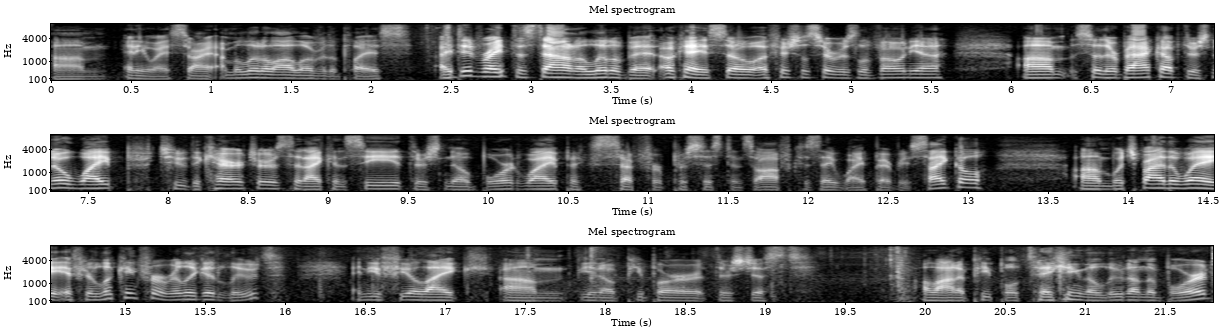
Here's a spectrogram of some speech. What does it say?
Um, anyway, sorry, I'm a little all over the place. I did write this down a little bit. Okay, so official servers Livonia. Um, so they're back up. There's no wipe to the characters that I can see. There's no board wipe except for persistence off because they wipe every cycle. Um, which, by the way, if you're looking for really good loot and you feel like, um, you know, people are, there's just a lot of people taking the loot on the board,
